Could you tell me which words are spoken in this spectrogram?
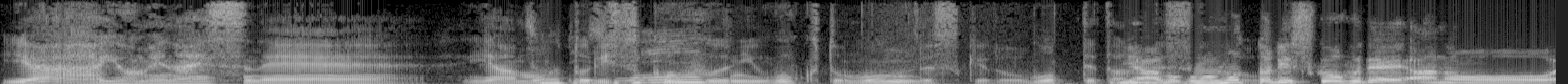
いやー、読めないっすね。いや、もっとリスクオフに動くと思うんですけど、思ってたんですいや、僕ももっとリスクオフで、あの、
